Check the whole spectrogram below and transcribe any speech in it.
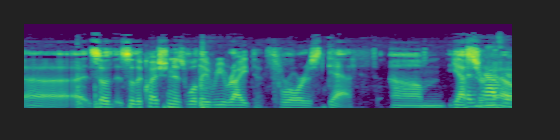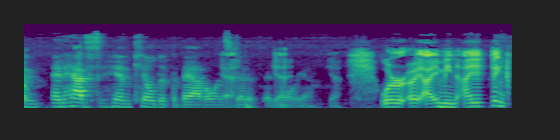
uh, so so the question is, will they rewrite Thror's death? Um, yes and or no? him and have him killed at the battle Yeah, instead of at yeah. Moria. Or I mean, I think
